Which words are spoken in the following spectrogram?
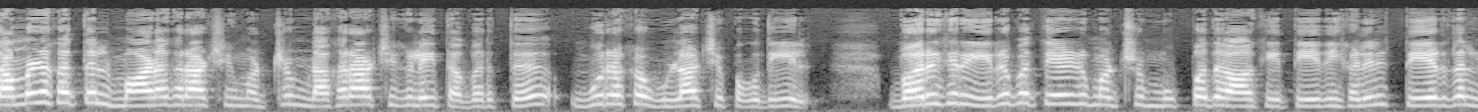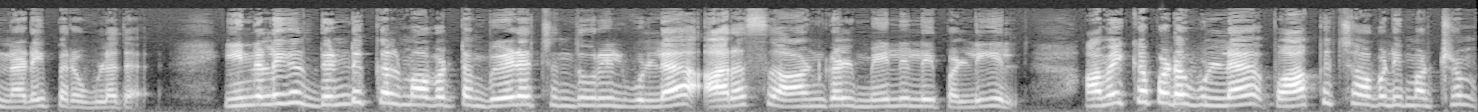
தமிழகத்தில் மாநகராட்சி மற்றும் நகராட்சிகளை தவிர்த்து ஊரக உள்ளாட்சி பகுதியில் வருகிற இருபத்தேழு மற்றும் முப்பது ஆகிய தேதிகளில் தேர்தல் நடைபெறவுள்ளது. இந்நிலையில் திண்டுக்கல் மாவட்டம் வேடச்சந்தூரில் உள்ள அரசு ஆண்கள் மேல்நிலைப் பள்ளியில் அமைக்கப்படவுள்ள வாக்குச்சாவடி மற்றும்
